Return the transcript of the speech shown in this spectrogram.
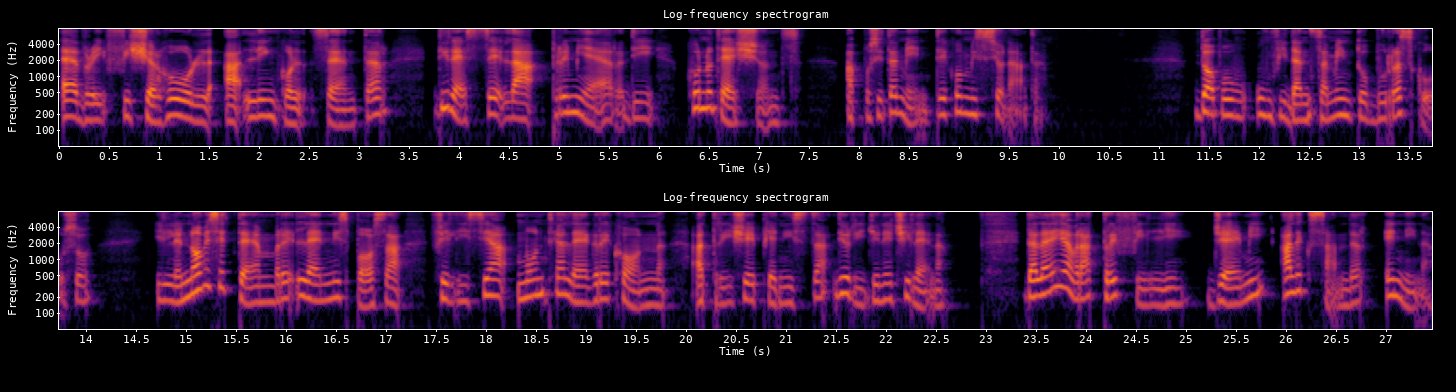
Avery Fisher Hall a Lincoln Center, diresse la premiere di Connotations, appositamente commissionata. Dopo un fidanzamento burrascoso, il 9 settembre Lenny sposa Felicia Montealegre Con, attrice e pianista di origine cilena. Da lei avrà tre figli, Jamie, Alexander e Nina.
